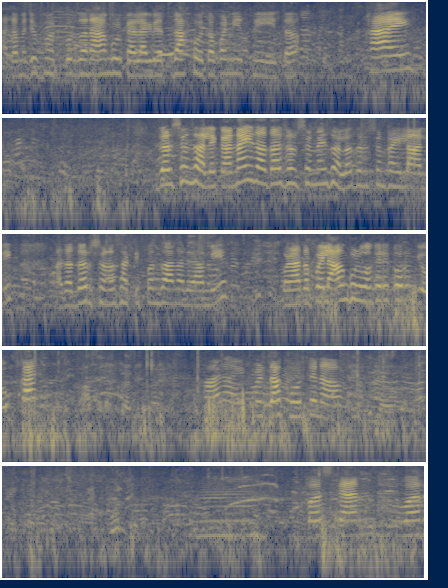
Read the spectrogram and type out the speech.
आता म्हणजे भरपूर जण आंघोळ करायला लागले आता दाखवता पण येत नाही इथं. हाय दर्शन झाले का? नाही दादा दर्शन नाही झालं. दर्शन राहिलं आली आता दर्शनासाठी पण जाणार आहे आम्ही. पण आता पहिले आंघोळ वगैरे करून घेऊ. काय? हा ना एक मिनिट दाखवते ना. बस स्टँडवर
